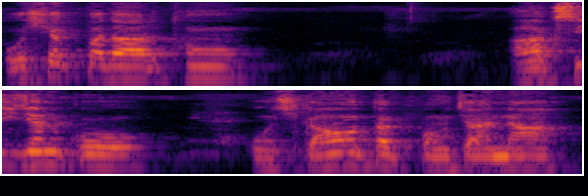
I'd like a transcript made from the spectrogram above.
पोषक पदार्थों, ऑक्सीजन को कोशिकाओं तक पहुंचाना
